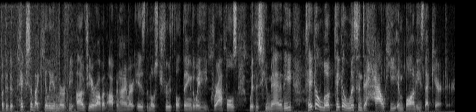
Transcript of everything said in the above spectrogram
But the depiction by Cillian Murphy of J. Robert Oppenheimer is the most truthful thing, the way he grapples with his humanity. Take a look, take a listen to how he embodies that character.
